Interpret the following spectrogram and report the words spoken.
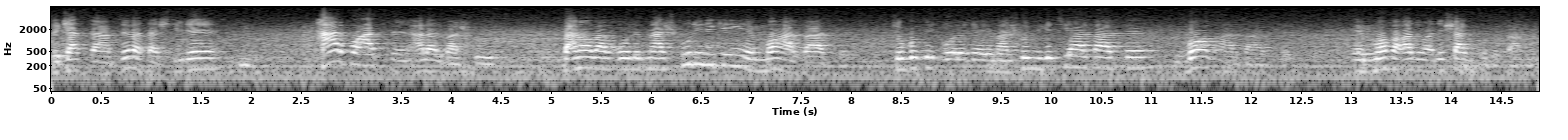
به کسر همزه و تشدید حرف و عطف علل مشهور بنابر قول مشهور اینه که این اما حرف عطفه چون گفتید قول غیر مشهور میگه چی حرف عطفه؟ واو حرف عطفه اما فقط اومده شک رو بفهمونه.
